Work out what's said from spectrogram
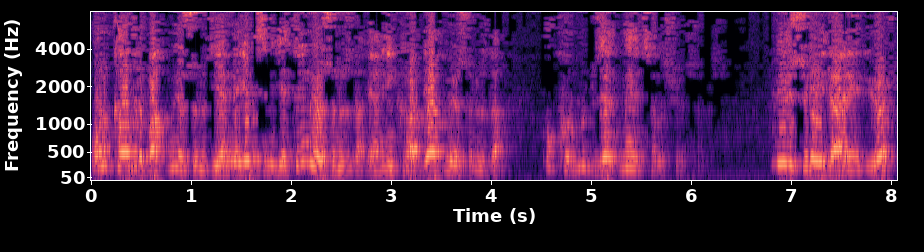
Onu kaldırıp atmıyorsunuz. Yerine yenisini getirmiyorsunuz da. Yani inkılap yapmıyorsunuz da. o kurumu düzeltmeye çalışıyorsunuz. Bir süre idare ediyor.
